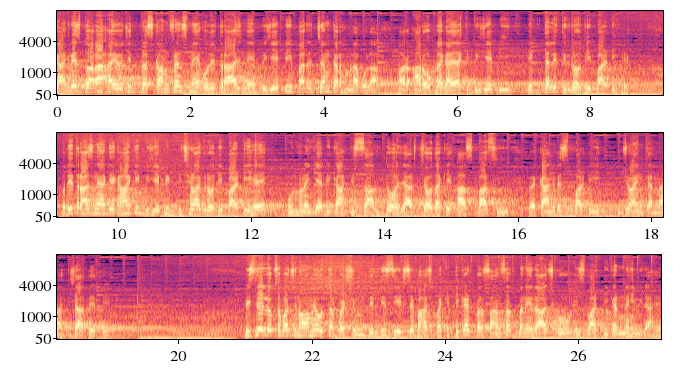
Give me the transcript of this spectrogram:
कांग्रेस द्वारा आयोजित प्रेस कॉन्फ्रेंस में उदित राज ने बीजेपी पर जमकर हमला बोला और आरोप लगाया कि बीजेपी एक दलित विरोधी पार्टी है। उदित राज ने आगे कहा कि बीजेपी पिछड़ा विरोधी पार्टी है। उन्होंने यह भी कहा कि साल 2014 के आसपास ही वह कांग्रेस पार्टी ज्वाइन करना चाहते थे। पिछले लोकसभा चुनाव में उत्तर पश्चिम दिल्ली सीट से भाजपा के टिकट पर सांसद बने राज को इस बार टिकट नहीं मिला है,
